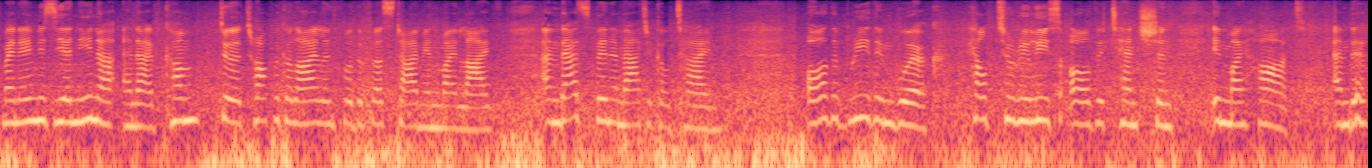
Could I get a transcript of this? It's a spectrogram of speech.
My name is Janina and I've come to a tropical island for the first time in my life and that's been a magical time. All the breathing work helped to release all the tension in my heart and the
